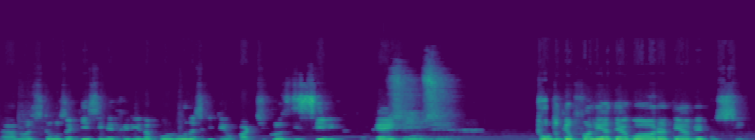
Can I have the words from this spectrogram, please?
tá? Nós estamos aqui se referindo a colunas que tenham partículas de sílica, ok? Sim, sim. Tudo que eu falei até agora tem a ver com sílica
